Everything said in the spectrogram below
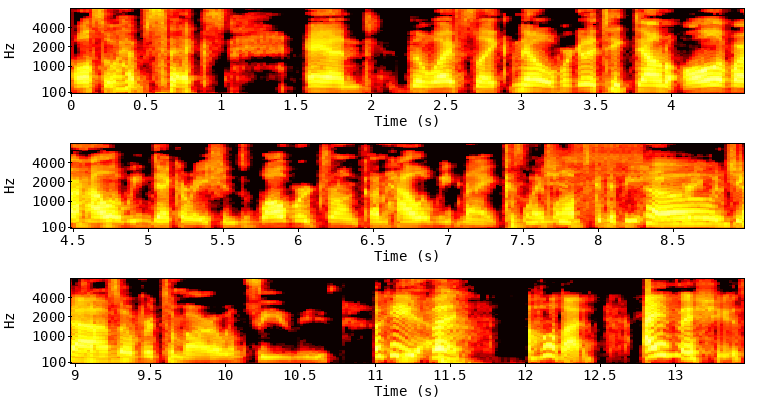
also have sex, and the wife's like, "No, we're gonna take down all of our Halloween decorations while we're drunk on Halloween night because my Which mom's gonna be so angry when she comes over tomorrow and sees these." Okay, Yeah. but hold on. I have issues.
